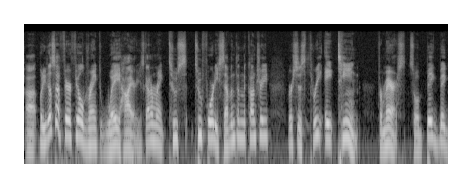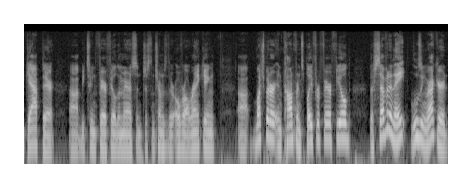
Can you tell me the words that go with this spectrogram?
Uh, but he does have Fairfield ranked way higher. He's got him ranked two, 247th in the country versus 318 for Marist. So a big, big gap there uh, between Fairfield and Marist, and just in terms of their overall ranking. Uh, much better in conference play for Fairfield. They're seven and eight, losing record.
